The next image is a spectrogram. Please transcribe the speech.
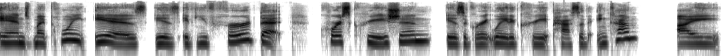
And my point is, is if you've heard that course creation is a great way to create passive income, I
